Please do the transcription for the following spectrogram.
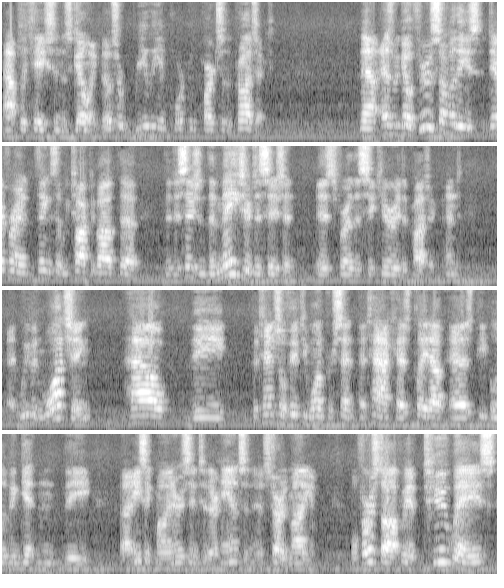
applications going. Those are really important parts of the project. Now, as we go through some of these different things that we talked about, the, the decision, the major decision is for the security of the project. And uh, we've been watching how the potential 51% attack has played out as people have been getting the uh, ASIC miners into their hands and, and started mining them. Well, first off, we have two ways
